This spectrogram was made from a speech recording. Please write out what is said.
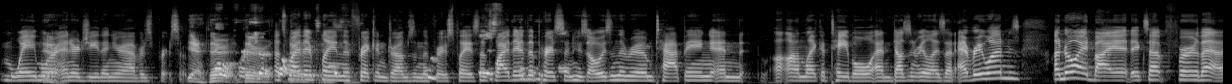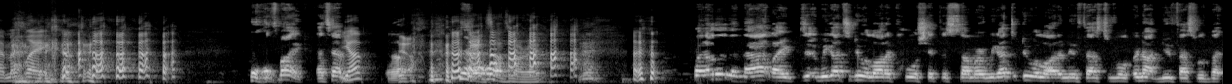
way more Yeah. energy than your average person. Yeah, they're Oh, they're. sure. That's why they're they're- playing the frickin' drums in the first place. That's why they're the person who's always in the room tapping and uh, on like a table and doesn't realize that everyone's annoyed by it except for them. Like, That's Mike. That's him. yep. Yeah, that sounds all right. But other than that, like we got to do a lot of cool shit this summer. We got to do a lot of new festivals, or not new festivals, but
